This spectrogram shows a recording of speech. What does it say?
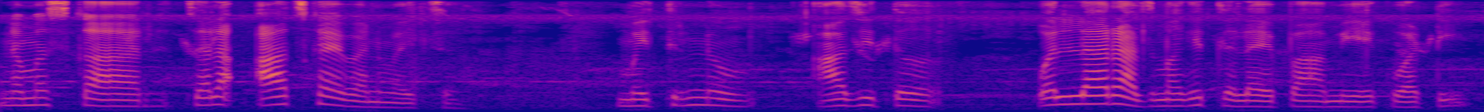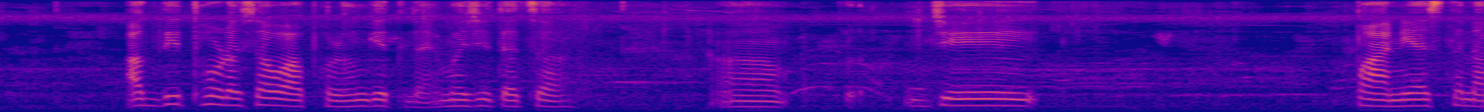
नमस्कार. चला आज काय बनवायचं? मैत्रिणो आज इथं वल्ला राजमा घेतलेला आहे पहा आम्ही एक वाटी. अगदी थोडासा वाफळून घेतला आहे म्हणजे त्याचा जे पाणी असतं ना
